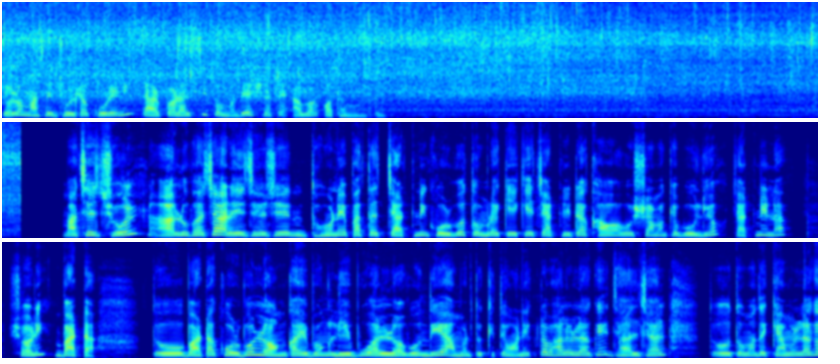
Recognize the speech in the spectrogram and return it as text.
চলো মাছের ঝোলটা করে নিই, তারপর আসছি তোমাদের সাথে আবার কথা বলতে। মাছের ঝোল, আলু ভাজা আর এই যে হচ্ছে ধনে পাতার চাটনি করব, তোমরা কে কে চাটনিটা খাওয়া অবশ্যই আমাকে বলিও। চাটনি না সরি বাটা। তো বাটা করব, লঙ্কা এবং লেবু আর লবণ দিয়ে। আমার তো খেতে অনেকটা ভালো লাগে, ঝাল ঝাল। তো তোমাদের কেমন লাগে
